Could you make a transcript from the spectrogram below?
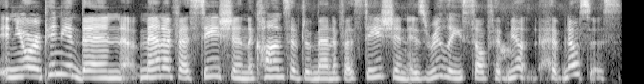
in your opinion, then, manifestation, the concept of manifestation is really self hypnosis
